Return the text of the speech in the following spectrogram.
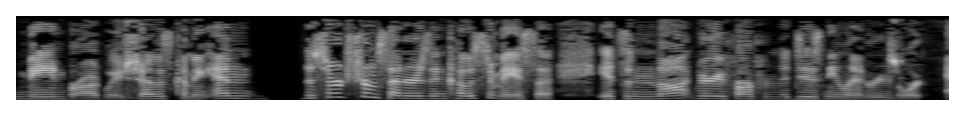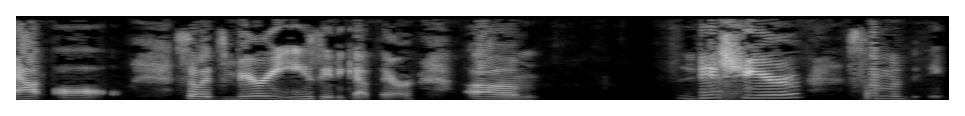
main Broadway shows coming. And the Segerstrom Center is in Costa Mesa. It's not very far from the Disneyland Resort at all. So it's very easy to get there. Um, this year, some of the,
